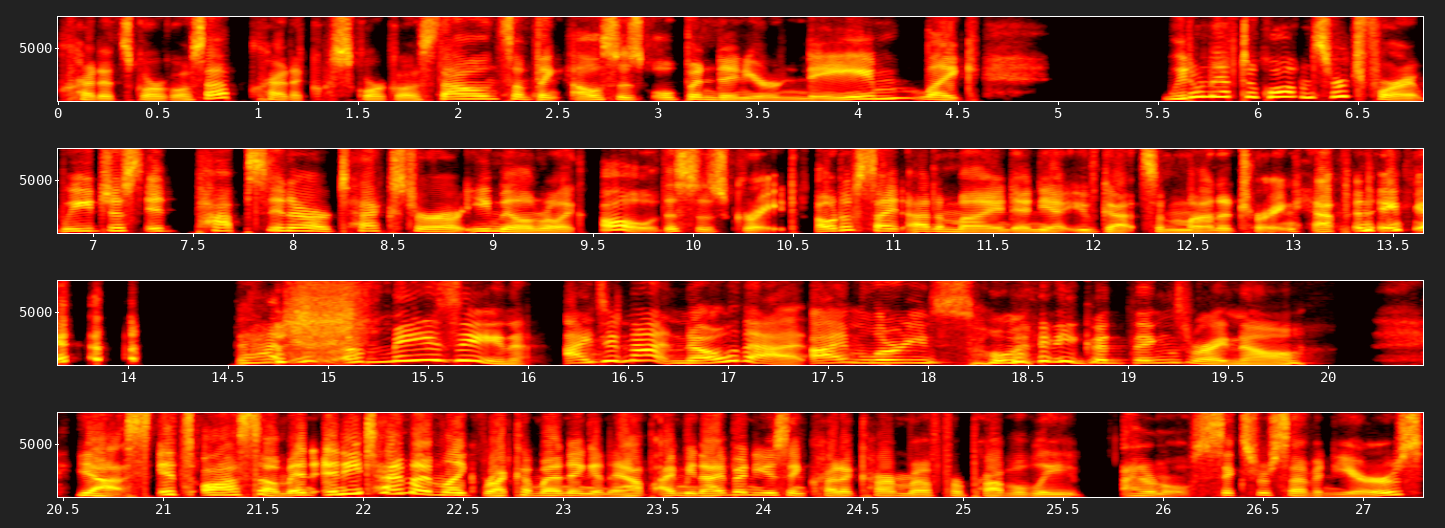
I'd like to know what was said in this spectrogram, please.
Credit score goes up, credit score goes down, something else is opened in your name. Like we don't have to go out and search for it. We just, it pops in our text or our email and we're like, oh, this is great. Out of sight, out of mind. And yet you've got some monitoring happening. That is amazing. I did not know that. I'm learning so many good things right now. Yes, it's awesome. And anytime I'm like recommending an app, I mean, I've been using Credit Karma for probably, I don't know, six or seven years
